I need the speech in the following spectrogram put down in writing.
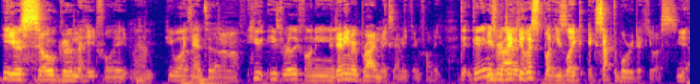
He, He- was so good in the Hateful Eight, man. He was. I can't say that enough. He, he's really funny. Danny McBride makes anything funny. D- Danny He's McBride- ridiculous, but he's like acceptable ridiculous. Yeah.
